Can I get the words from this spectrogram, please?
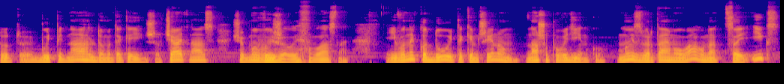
тут е, будь під наглядом і таке інше. Вчать нас, щоб ми вижили, власне. І вони кодують таким чином нашу поведінку. Ми звертаємо увагу на цей X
